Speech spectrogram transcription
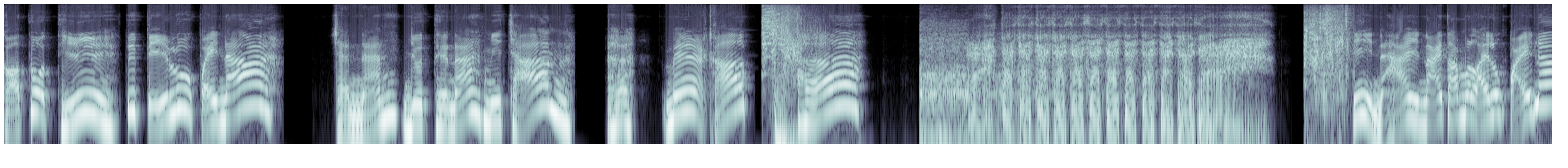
ขอโทษทีที่ตีลูกไปนะ ฉะนั้นหยุดเถอะนะ มีฉันแม่ครับฮะ นี่นาย นายทำอะไรลงไปนะ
